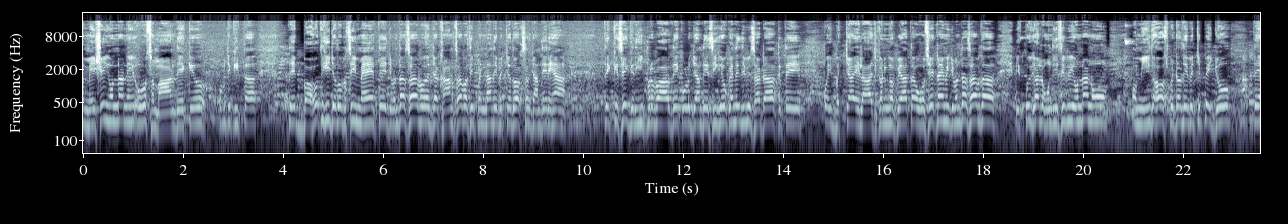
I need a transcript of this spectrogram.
ਹਮੇਸ਼ਾ ਹੀ ਉਹਨਾਂ ਨੇ ਉਹ ਸਮਾਨ ਦੇ ਕੇ ਉਹ ਉਪਜ ਕੀਤਾ। ਤੇ ਬਹੁਤ ਹੀ ਜਦੋਂ ਅਸੀਂ ਮੈਂ ਤੇ ਜਵੰਦਾ ਸਾਹਿਬ ਜਾਂ ਖਾਨ ਸਾਹਿਬ ਅਸੀਂ ਪਿੰਡਾਂ ਦੇ ਵਿੱਚ ਜਦੋਂ ਅਕਸਰ ਜਾਂਦੇ ਰਹੇ ਹਾਂ ਤੇ ਕਿਸੇ ਗਰੀਬ ਪਰਿਵਾਰ ਦੇ ਕੋਲ ਜਾਂਦੇ ਸੀਗੇ, ਉਹ ਕਹਿੰਦੇ ਸੀ ਵੀ ਸਾਡਾ ਕਿਤੇ ਕੋਈ ਬੱਚਾ ਇਲਾਜ ਕਣੀਓ ਪਿਆ ਤਾਂ ਉਸੇ ਟਾਈਮ ਹੀ ਜਵੰਦਾ ਸਾਹਿਬ ਦਾ ਇੱਕੋ ਹੀ ਗੱਲ ਹੁੰਦੀ ਸੀ ਵੀ ਉਹਨਾਂ ਨੂੰ ਉਮੀਦ ਹਸਪੀਟਲ ਦੇ ਵਿੱਚ ਭੇਜੋ ਤੇ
